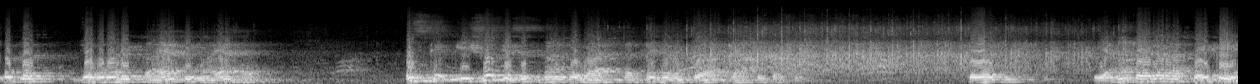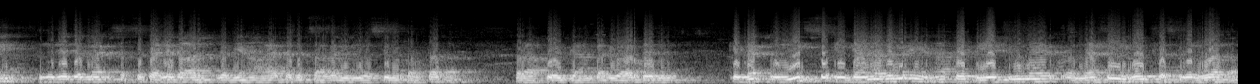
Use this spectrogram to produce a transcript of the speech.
मतलब जो हमारी काया की माया है उसके ईश्वर जिस स्थान को वास करते हैं उसको आप प्राप्ति करते हैं। तो यहाँ पे अगर आप देखें तो मुझे जब मैं सबसे पहले बार जब यहाँ आया था, जब सागर यूनिवर्सिटी में पढ़ता था पर आपको एक जानकारी और दे दूँ कि मैं उन्नीस सौ इक्यानबे में यहाँ पे बीएचयू में नेशनल यूथ फेस्टिवल हुआ था,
